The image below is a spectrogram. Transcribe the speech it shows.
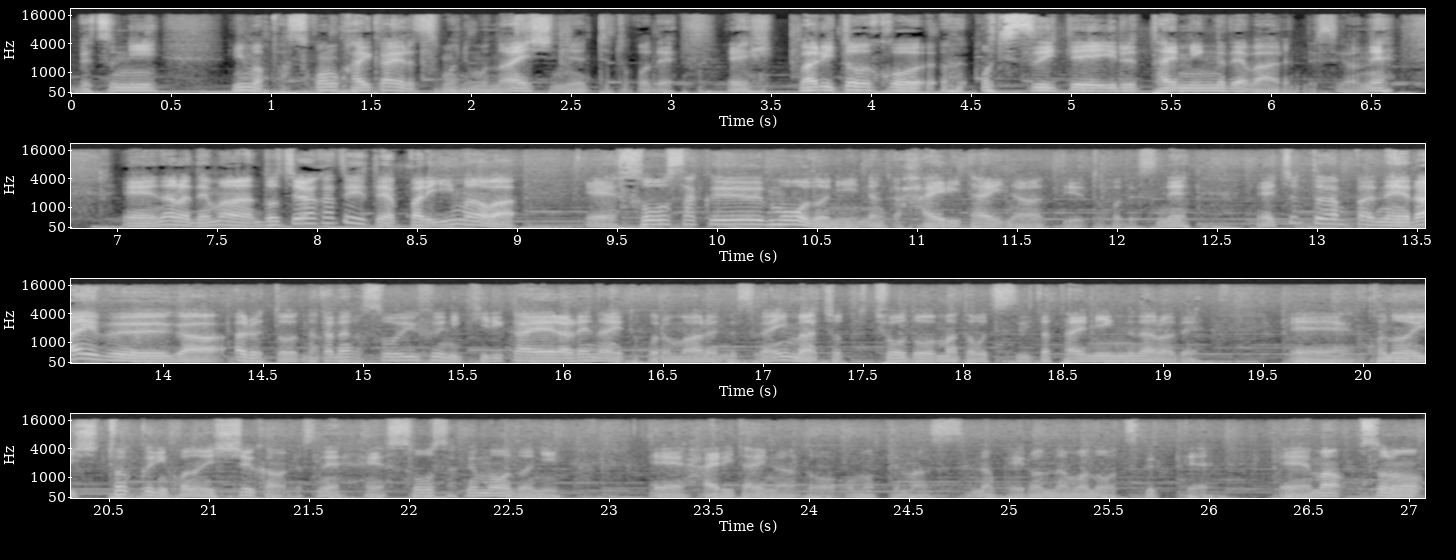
別に今パソコン買い替えるつもりもないしねってとこで、えー、割とこう、落ち着いているタイミングではあるんですよね。えー、なのでまあ、どちらかというとやっぱり今は、え、創作モードになんか入りたいなっていうとこですね。え、ちょっとやっぱね、ライブがあるとなかなかそういう風に切り替えられないところもあるんですが、今ちょっとちょうどまた落ち着いたタイミングなので、えー、この特にこの1週間はですね、えー、創作モードに、えー、入りたいなと思ってます。なんかいろんなものを作って、えー、まあ、その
